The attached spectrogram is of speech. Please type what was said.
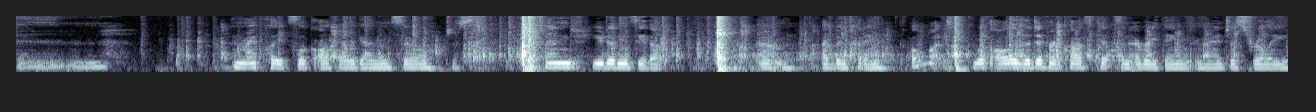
then, and my plates look awful again, so just pretend you didn't see that. Um, I've been cutting a lot with all of the different class kits and everything, and I just really,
